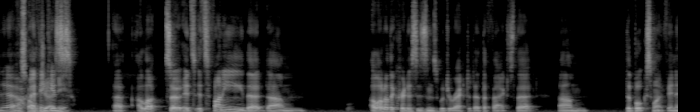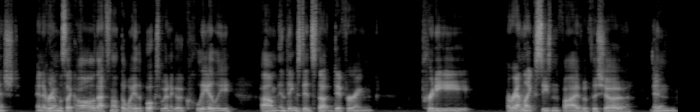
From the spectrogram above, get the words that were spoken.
Yeah, this I whole think journey? it's uh, a lot. So it's it's funny that um, a lot of the criticisms were directed at the fact that um, the books weren't finished, and everyone Yeah. was like, "Oh, that's not the way the books were going to go." Clearly, um, and things did start differing pretty around like season five of the show, and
